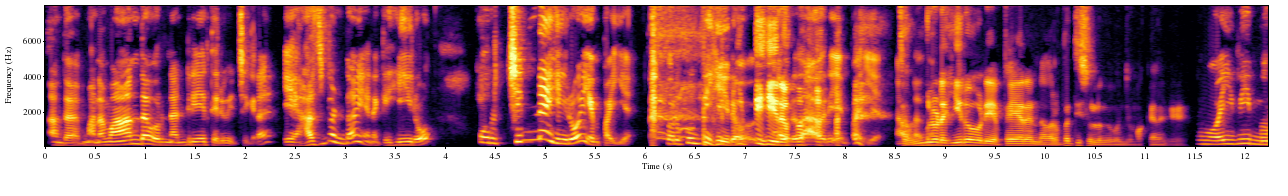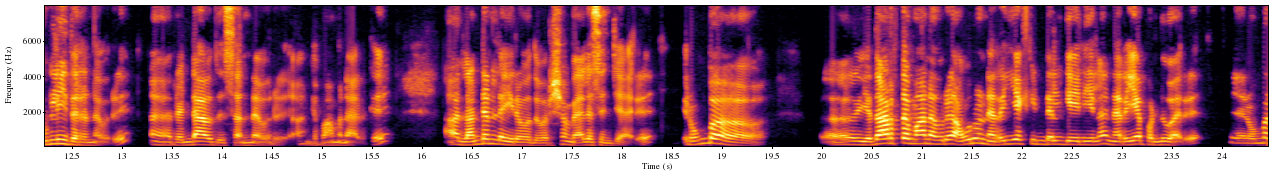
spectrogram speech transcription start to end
அந்த மனமார்ந்த ஒரு நன்றியை தெரிவிச்சுக்கிறேன். என் ஹஸ்பண்ட் தான் எனக்கு ஹீரோ ஒரு சின்ன ஹீரோ என் பையன். ஒரு குட்டி ஹீரோ hero. அவர் என் பையன். உங்களோட ஹீரோவுடைய பெயர் என்ன? அவரை பத்தி சொல்லுங்க கொஞ்சம் மக்களுக்கு. ஒய்வி முரளிதரன் அவர். ரெண்டாவது சன் அவர் அங்கே மாமனாருக்கு. லண்டன்ல இருபது வருஷம் வேலை செஞ்சாரு. ரொம்ப யதார்த்தமானவர் அவரும் நிறைய கிண்டல் கேலி எல்லாம் நிறைய பண்ணுவார். ரொம்ப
